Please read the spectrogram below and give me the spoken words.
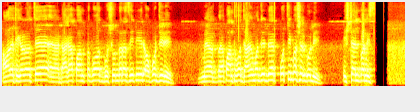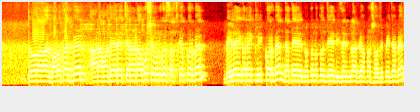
আমাদের ঠিকানা হচ্ছে ঢাকা পান্থপথ, বসুন্ধরা সিটির অপোজিটে পান্থপথ জামে মসজিদের পশ্চিম পাশের গলি, স্টাইল পানি। তো ভালো থাকবেন। আর আমাদের চ্যানেলটা অবশ্যই মনে করে সাবস্ক্রাইব করবেন। বেল আইকনে ক্লিক করবেন, যাতে নতুন নতুন যে ডিজাইনগুলো আসবে আপনার সহজে পেয়ে যাবেন।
